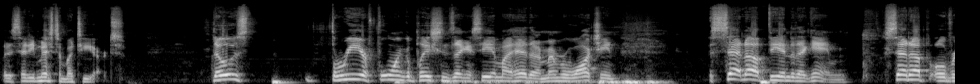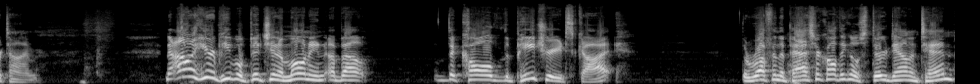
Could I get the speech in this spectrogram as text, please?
but he said he missed him by two yards. Those three or four incompletions I can see in my head that I remember watching set up the end of that game, set up overtime. Now, I don't hear people bitching and moaning about the call the Patriots got. The rough in the passer call, I think it was third down and 10.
